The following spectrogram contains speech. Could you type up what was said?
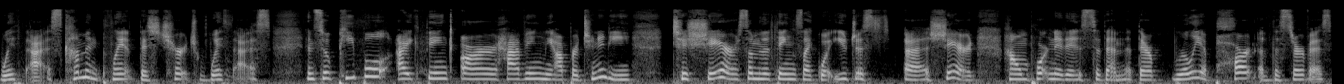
with us. Come and plant this church with us. And so people, I think, are having the opportunity to share some of the things like what you just uh, shared, how important it is to them that they're really a part of the service.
